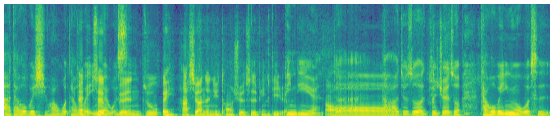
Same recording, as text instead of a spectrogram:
啊，他会不会喜欢我？他会因为我是原住？哎，他喜欢的女同学是平地人，平地人。哦，然后就说就觉得说，他会不会因为我是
